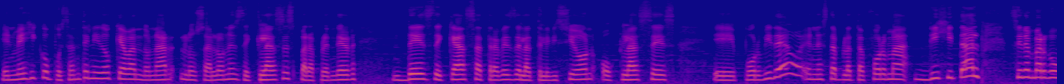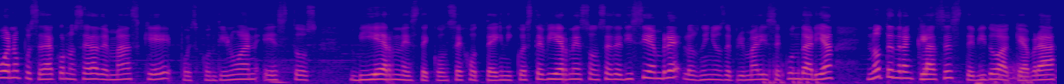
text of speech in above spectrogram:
en México pues han tenido que abandonar los salones de clases para aprender desde casa a través de la televisión o clases eh, por video en esta plataforma digital. Sin embargo, bueno, pues se da a conocer además que pues continúan estos viernes de consejo técnico. Este viernes 11 de diciembre los niños de primaria y secundaria no tendrán clases debido a que habrá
